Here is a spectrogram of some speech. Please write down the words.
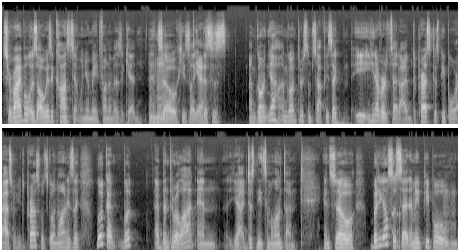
survival is always a constant when you're made fun of as a kid, and Mhm. so he's like, Yes. this is. I'm going, yeah, I'm going through some stuff. He's like, he, he never said I'm depressed because people were asked, are you depressed? What's going on? He's like, look, I look, I've been through a lot, and yeah, I just need some alone time. And so, but he also said, I mean, people Mhm.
